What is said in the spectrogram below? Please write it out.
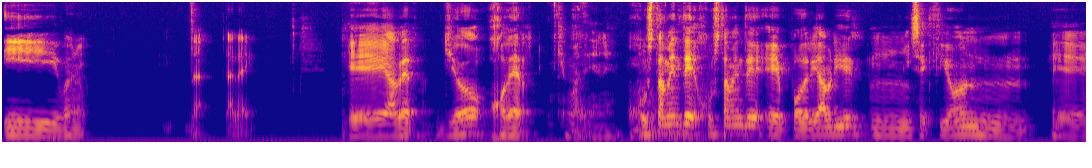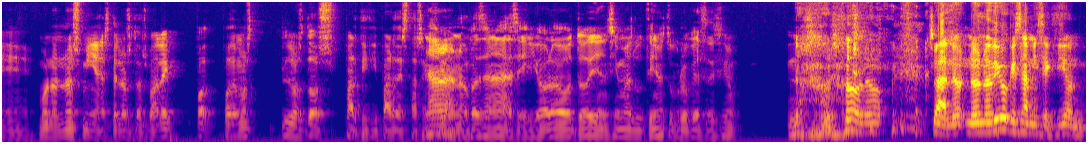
y bueno. Da- dale ahí. Eh, a ver, yo, joder, ¿Qué más tiene? Justamente, justamente eh, podría abrir mi sección. eh, bueno, no es mía, es de los dos, ¿vale? Po- podemos los dos participar de esta sección. No, no, no pasa nada. Sí, yo lo hago todo y encima tú tienes tu propia sección. No, no, no, no. O sea, no, no, no digo que sea mi sección.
